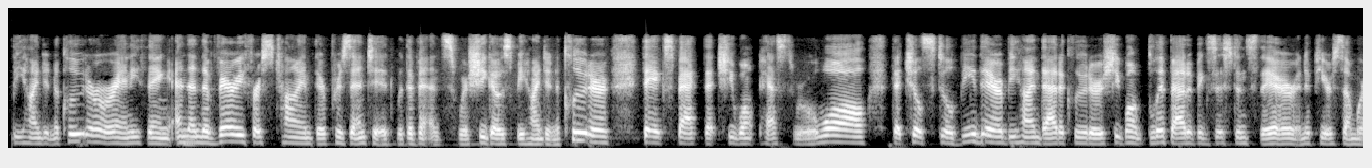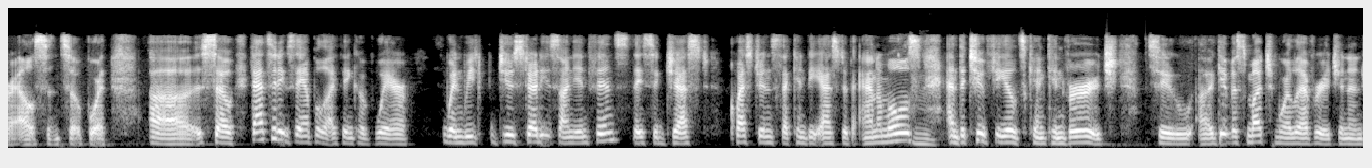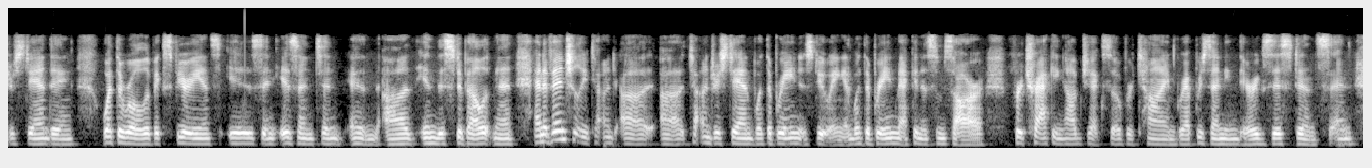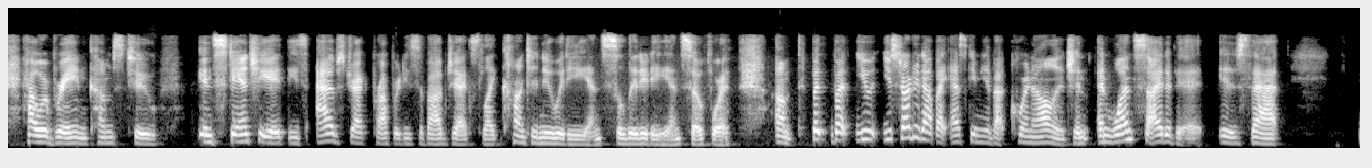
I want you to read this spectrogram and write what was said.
behind an occluder or anything. And then the very first time they're presented with events where she goes behind an occluder, they expect that she won't pass through a wall, that she'll still be there behind that occluder. She won't blip out of existence there and appear somewhere else and so forth. Uh, so that's an example, I think, of where when we do studies on infants, they suggest questions that can be asked of animals, mm. and the two fields can converge to uh, give us much more leverage in understanding what the role of experience is and isn't in, in, uh, in this development, and eventually to, uh, uh, to understand what the brain is doing and what the brain mechanisms are for tracking objects over time, representing their existence, and how a brain comes to instantiate these abstract properties of objects like continuity and solidity and so forth. Um, but but you you started out by asking me about core knowledge, and and one side of it is that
